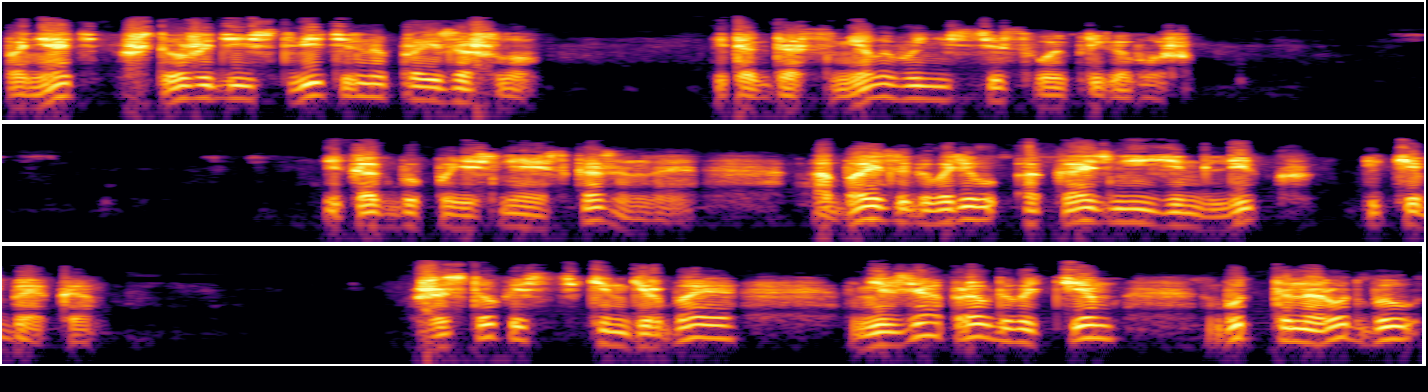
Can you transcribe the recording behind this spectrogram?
понять, что же действительно произошло, и тогда смело вынести свой приговор. И как бы поясняя сказанное, Абай заговорил о казни Янлик и Кебека. Жестокость Кингербая нельзя оправдывать тем, будто народ был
